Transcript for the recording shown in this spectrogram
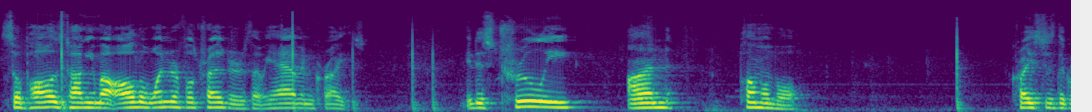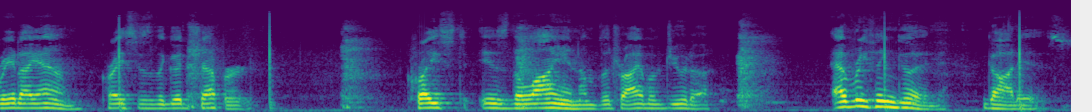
So, Paul is talking about all the wonderful treasures that we have in Christ. It is truly unplumbable Christ is the great I am. Christ is the good shepherd. Christ is the lion of the tribe of Judah. Everything good God is.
